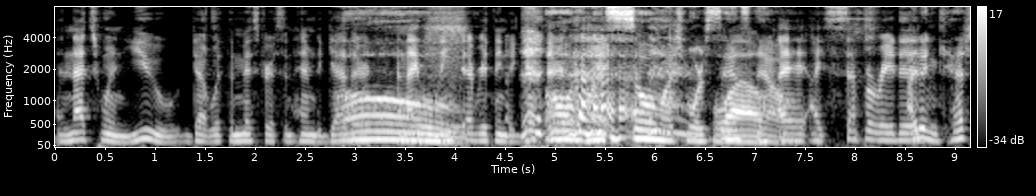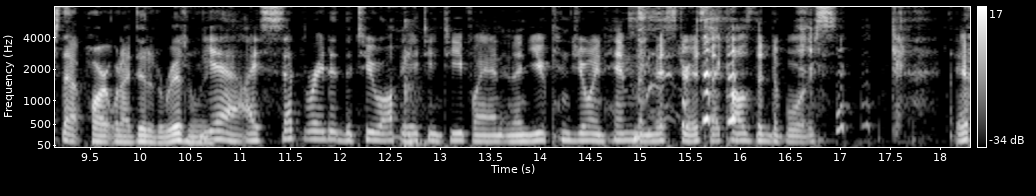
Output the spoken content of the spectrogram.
And that's when you dealt with the mistress and him together, and I oh. linked everything together. Oh, that makes so much more sense Wow. now. I, I, separated. I didn't catch that part when I did it originally. Yeah, I separated the two off the AT and T plan, and then you can join him, the mistress that caused the divorce. It-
